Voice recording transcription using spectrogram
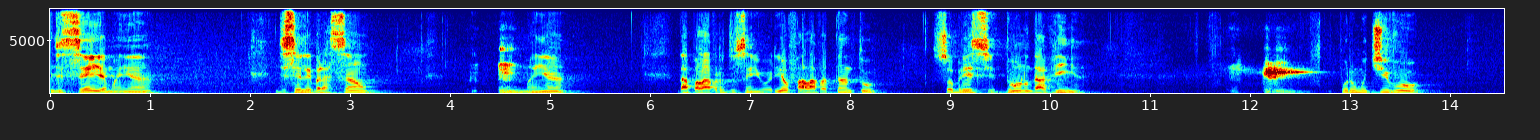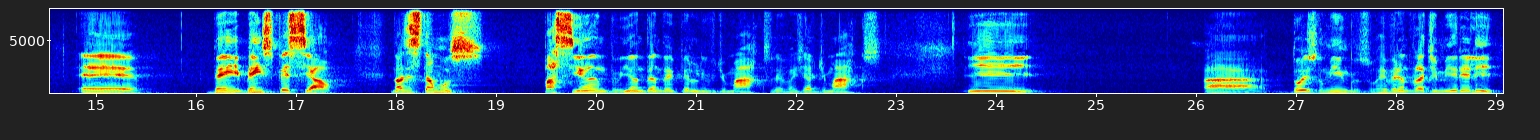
de ceia amanhã, de celebração, manhã da palavra do Senhor. E eu falava tanto sobre esse dono da vinha, por um motivo é, bem, bem especial. Nós estamos passeando e andando aí pelo livro de Marcos, o Evangelho de Marcos, e há dois domingos o reverendo Vladimir ele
